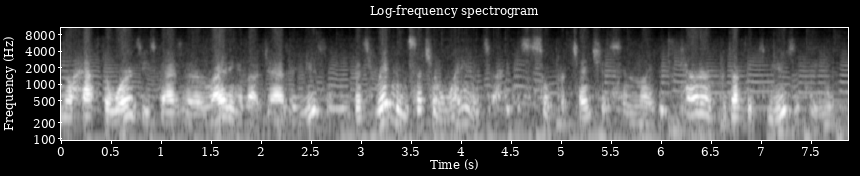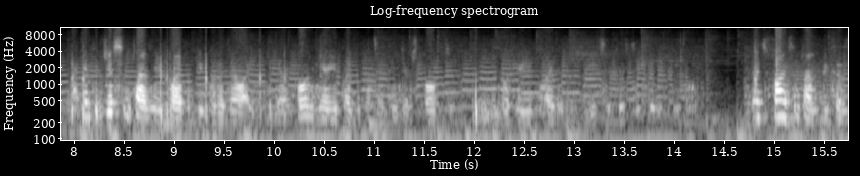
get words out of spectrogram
know half the words these guys that are writing about jazz are using. It's written in such a way that I think it's so pretentious and like it's counterproductive to musically. I think that just sometimes when you're playing for people that they're like, you know, go in here you play because I think they're supposed to. Go here you play to be sophisticated people it's fun sometimes because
